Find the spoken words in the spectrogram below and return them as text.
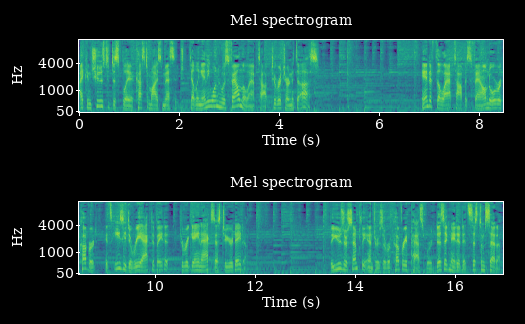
I can choose to display a customized message telling anyone who has found the laptop to return it to us. And if the laptop is found or recovered, it's easy to reactivate it to regain access to your data the user simply enters a recovery password designated at system setup,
